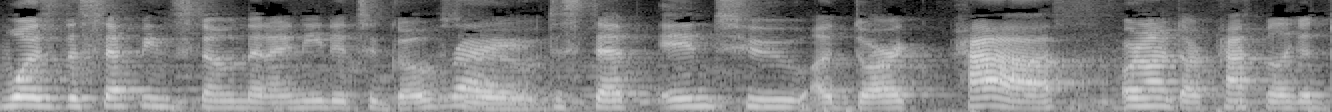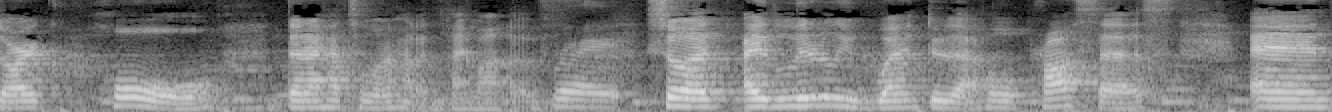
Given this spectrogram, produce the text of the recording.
was the stepping stone that I needed to go through Right. to step into a dark path, or not a dark path, but like a dark hole that I had to learn how to climb out of. Right. So I, I literally went through that whole process, and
